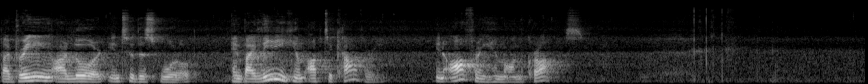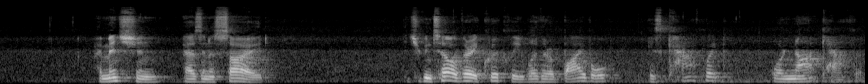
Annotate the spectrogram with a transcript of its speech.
by bringing our Lord into this world and by leading him up to Calvary and offering him on the cross. I mention as an aside that you can tell very quickly whether a Bible is Catholic or not Catholic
